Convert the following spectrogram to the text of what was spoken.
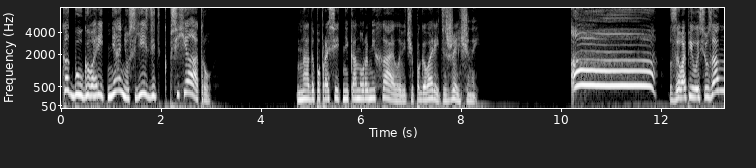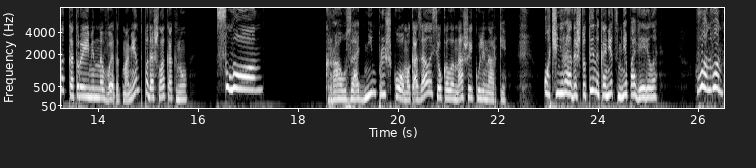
как бы уговорить няню съездить к психиатру. Надо попросить Никанора Михайловича поговорить с женщиной. а завопила Сюзанна, которая именно в этот момент подошла к окну. «Слон! Крауза одним прыжком оказалась около нашей кулинарки. «Очень рада, что ты, наконец, мне поверила!» «Вон, вон,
